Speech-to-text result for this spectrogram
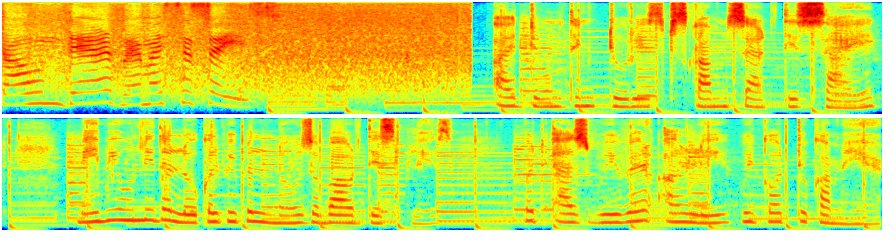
down there where my sister is. I don't think tourists comes at this side. Maybe only the local people knows about this place. But as we were early, we got to come here.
